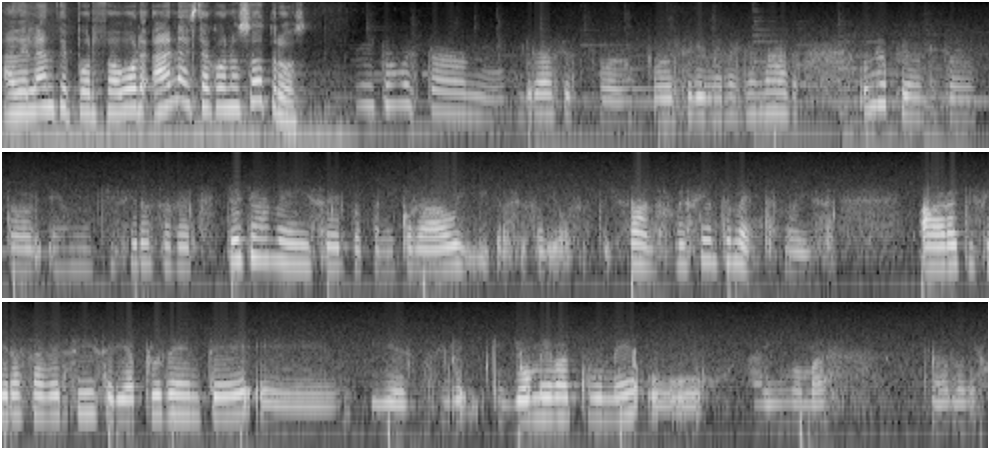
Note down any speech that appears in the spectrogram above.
Adelante, por favor. Ana, ¿está con nosotros? Sí, ¿cómo están? Gracias por, por recibirme la llamada. Una preguntita, doctor. Em, quisiera saber, yo ya me hice el Papa Nicolau y gracias a Dios estoy sana. Recientemente lo hice. Ahora quisiera saber si sería prudente eh, y es posible que yo me vacune o ahí nomás ya lo dejo.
